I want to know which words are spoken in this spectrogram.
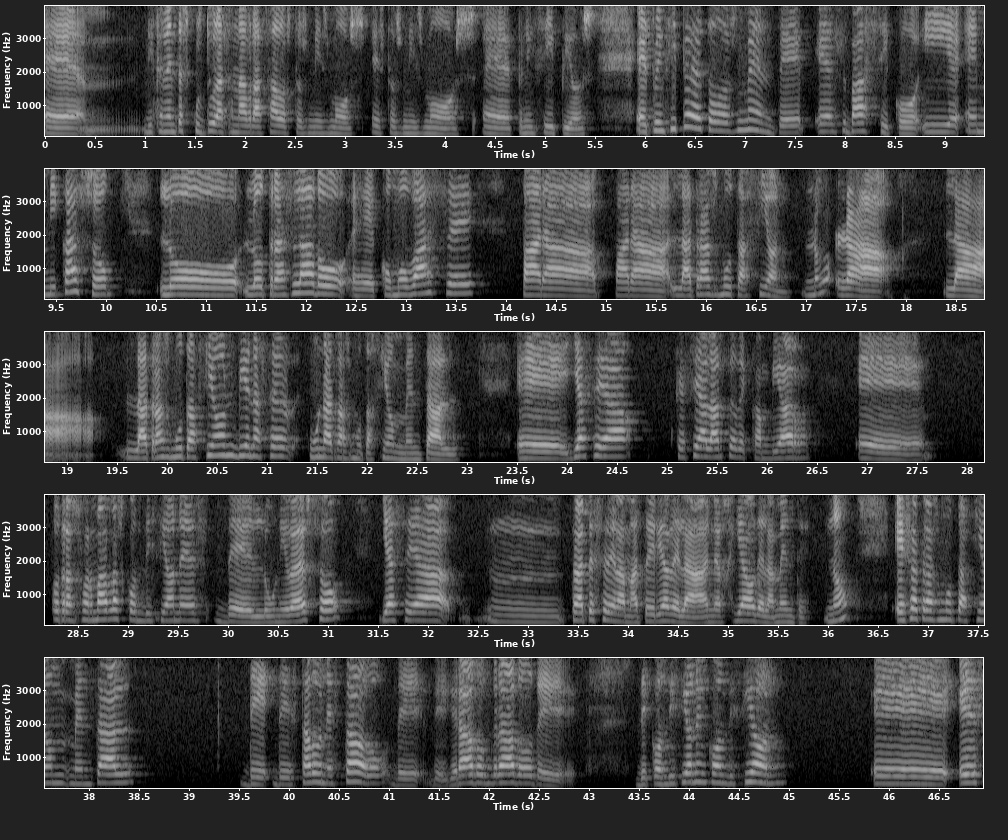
eh, diferentes culturas han abrazado estos mismos, estos mismos eh, principios. El principio de todos mente es básico y en mi caso lo, lo traslado como base para, para la transmutación, ¿no? La, la, la, transmutación viene a ser una transmutación mental, eh, ya sea que sea el arte de cambiar eh, o transformar las condiciones del universo, ya sea mmm, trátese de la materia, de la energía o de la mente, ¿no? Esa transmutación mental de, estado en estado, de, grado en grado, de, de condición en condición, eh, es,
